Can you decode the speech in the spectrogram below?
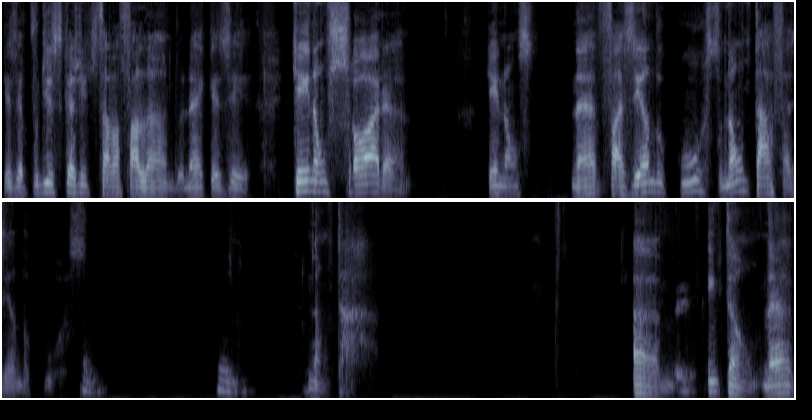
Quer dizer, por isso que a gente estava falando, né? Quer dizer, quem não chora, quem não, né, fazendo o curso, não está fazendo o curso. Não está. Ah, então, né?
